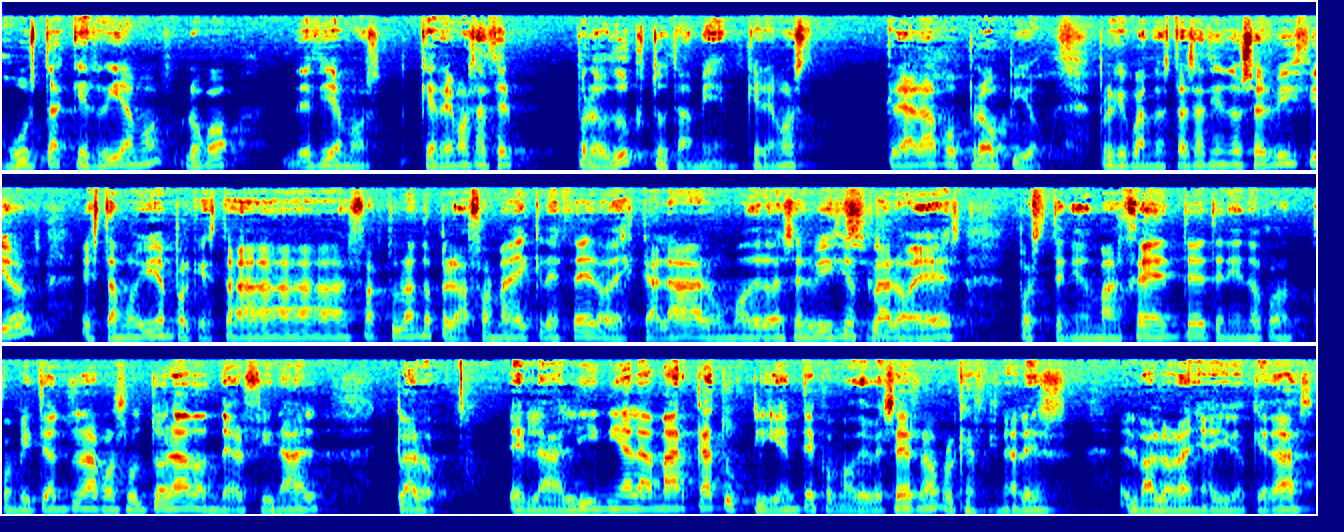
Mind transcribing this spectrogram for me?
gusta, querríamos, luego decíamos, queremos hacer producto también, queremos crear algo propio. Porque cuando estás haciendo servicios, está muy bien porque estás facturando, pero la forma de crecer o de escalar un modelo de servicios, claro, es pues teniendo más gente, teniendo, convirtiéndote en una consultora donde al final, claro, en la línea la marca tu cliente como debe ser, ¿no? Porque al final es el valor añadido que das.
